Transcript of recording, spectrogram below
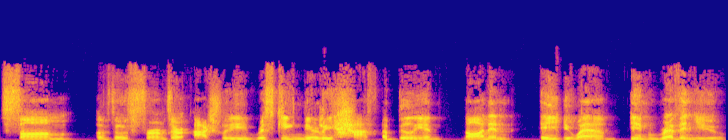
some of those firms are actually risking nearly half a billion, not in AUM, in revenue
